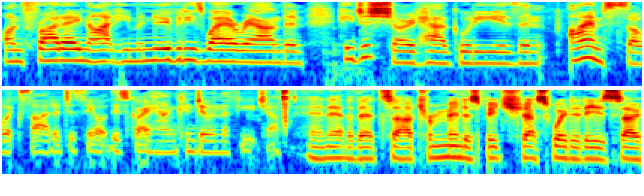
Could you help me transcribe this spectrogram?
on Friday night he manoeuvred his way around and he just showed how good he is. And I am so excited to see what this greyhound can do in the future. And out of that uh, tremendous bitch, uh, sweet it is. So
